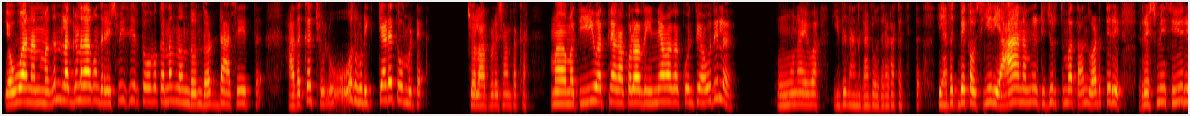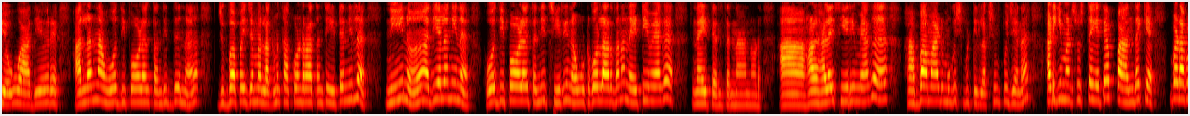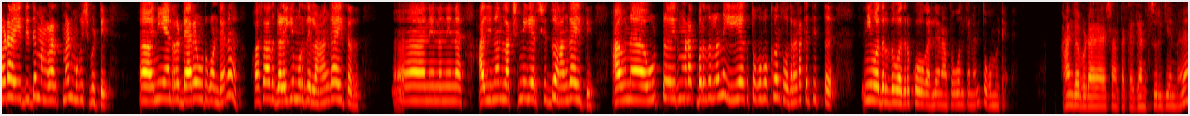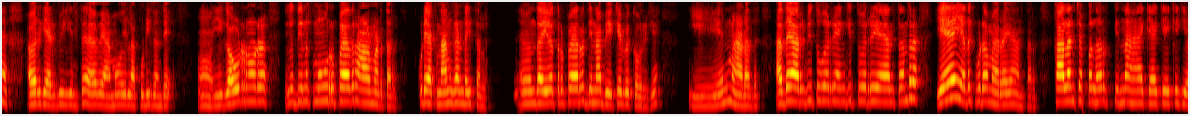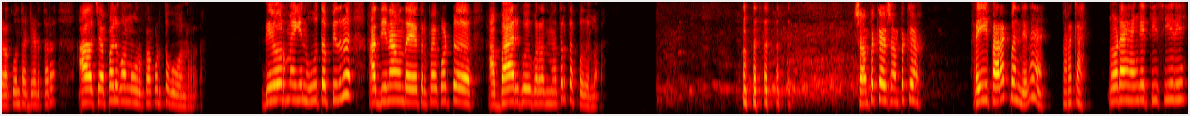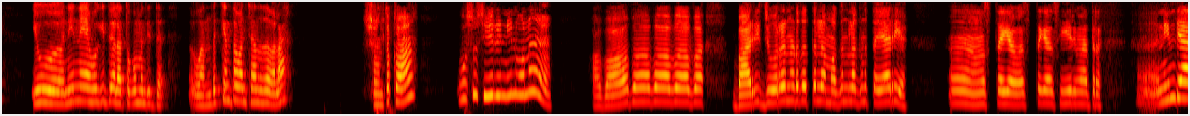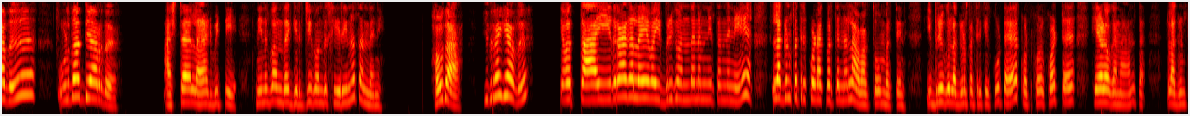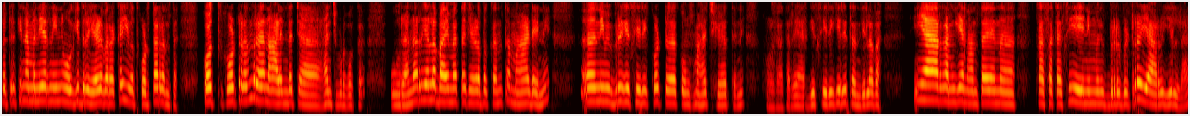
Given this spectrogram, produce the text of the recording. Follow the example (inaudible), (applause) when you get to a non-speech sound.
ಯವ್ವ ನನ್ನ ಮಗನ ಲಗ್ನದಾಗ ಒಂದು ರೇಷ್ಮೆ ಸೀರೆ ತೊಗೋಬೇಕನ್ನೋದು ನಂದೊಂದು ದೊಡ್ಡ ಆಸೆ ಇತ್ತು. ಅದಕ್ಕೆ ಚಲೋದು ಹುಡುಕ್ಯಾಡೆ ತೊಗೊಂಬಿಟ್ಟೆ. ಚಲೋ ಆತ್ಬಿಡಿ ಶಾಂತಕ್ಕ. ಮತ್ತೆ ಈ ಹೊತ್ನಾಗ ಹಾಕೊಳ್ಳೋದು ಇನ್ಯಾವಾಗ ಕುಂತಿ ಹೌದಿಲ್ಲ? ಹ್ಞೂ ಇದು ನನ್ನ ಗಂಡ ಒದರಾಡಕತ್ತಿತ್ತು ಎದಕ್ಕೆ ಬೇಕಾವ್ ಸೀರೆ? ಆ ನಮ್ನಿ ಟಿಜುರ್ ತುಂಬ ತಂದು ಹೊಡ್ತೀರಿ ರೇಷ್ಮೆ ಸೀರೆ, ಅವ್ವ ದೇವ್ರೆ. ಅಲ್ಲನ್ನ ಓ ದೀಪಾವಳಿ ತಂದಿದ್ದೇನ ಜುಬ್ಬಾ ಪೈಜಾಮ ಲಗ್ನಕ್ಕೆ ಹಾಕೊಂಡ್ರಾತಂತ ಇಟ್ಟನಿಲ್ಲ. ನೀನು ಅದೇಲ್ಲ ನೀನು. ಓ ದೀಪಾವಳಿ ತಂದಿದ್ದು ಸೀರೆ ನಾವು ಉಟ್ಕೊಲಾರ್ದನ ನೈಟಿ ಮ್ಯಾಗ? ನೈಟ್ ಅಂತ ನಾನು ನೋಡು. ಆ, ಹಳೆ ಸೀರೆ ಮ್ಯಾಗ ಹಬ್ಬ ಮಾಡಿ ಮುಗಿಸ್ಬಿಟ್ಟಿ, ಲಕ್ಷ್ಮೀ ಪೂಜೆನ. ಅಡಿಗೆ ಮಾಡಿ ಸುಸ್ತಾಗೈತಪ್ಪ ಅಂದಕ್ಕೆ ಬಡ ಬಡ ಇದ್ದಿದ್ದು ಮಾಡಿ ಮುಗಿಸ್ಬಿಟ್ಟಿ. ನೀ ಏನಾರ ಬೇರೆ ಉಟ್ಕೊಂಡೇನ? ಹೊಸದು ಗಳಿಗೆ ಮುರಿದಿಲ್ಲ, ಹಂಗಾಯ್ತದ. ನಿನ್ನ ನಿನ್ನ, ಅದು ಇನ್ನೊಂದು ಲಕ್ಷ್ಮಿಗೆ ಎರ್ಸಿದ್ದು ಹಂಗೈತಿ. ಅವನ ಊಟ ಇದು ಮಾಡಕ್ ಬರೋದಿಲ್ಲ ಈಗ ತಗೋಬೇಕು ಅಂತ ಒದರಾಡಕತ್ತಿತ್ತು ನೀವು ಅದ್ರದ್ದು ಒದ್ರಕ್ಕೆ ಹೋಗಲ್ಲ ನಾ ತಗೊಂತೇನೆ ಅಂತ ತಗೊಂಬಿಟ್ಟೆ. ಹಂಗ ಬಿಡ ಶಾಂತಕ ಗಂಡಸರಿಗೇನು ಅವ್ರಿಗೆ ಅರ್ಬಿಗಿಂತ ವ್ಯಾಮೋ ಇಲ್ಲ ಕುಡಿದಂದೆ ಹ್ಞೂ ಈಗ ಗೌಡ್ರು ನೋಡ್ರಿ, ಈಗ ದಿನಕ್ಕೆ ನೂರು ರೂಪಾಯಿ ಆದ್ರೆ ಹಾಳು ಮಾಡ್ತಾರೆ. ಕುಡಿಯಕ್ಕೆ ನನ್ನ ಗಂಡ ಐತಲ್ಲ. ಒಂದು ಐವತ್ತು ರೂಪಾಯಿ ಆದ್ರೆ ದಿನ ಬೇಕೇ ಬೇಕು ಅವರಿಗೆ. ಏನು ಮಾಡೋದು? ಅದೇ ಅರ್ಬಿ ತಗೋರಿ ಹಂಗಿ ತಗೋರಿ ಅಂತಂದ್ರೆ, ಏ ಎದಕ್ಕೆ ಬಿಡ ಮರಯ್ಯ ಅಂತಾರೆ. ಕಾಲನ್ ಚಪ್ಪಲ್ ಹರಿದು ತಿನ್ನ ಹಾಕಿ ಹಾಕಿ ಹಾಕಿ ಹೇಳ್ಕೊಂತ ಅಡ್ಡಾಡ್ತಾರೆ ಆ ಚಪ್ಪಲಿಗೆ ಒಂದು ನೂರು ರೂಪಾಯಿ ಕೊಟ್ಟು ದೇವ್ರ ಮ್ಯಾಗಿನ ಹೂ ತಪ್ಪಿದ್ರೆ ಆ ದಿನ ಒಂದು ಐವತ್ತು ರೂಪಾಯಿ ಕೊಟ್ಟು ಆ ಬಾರಿಗೆ ಹೋಗಿ ಬರೋದು ಮಾತ್ರ ತಪ್ಪೋದಿಲ್ಲ. (laughs) ಶಾಂತಕ ಶಾಂತಕ ಐ ಪರಕ್ ಬಂದೇನ? ಪರಕ, ನೋಡ ಹೆಂಗೈತಿ ಸೀರೆ? ಇವು ನಿನ್ನೆ ಹೋಗಿದ್ದೆಲ್ಲ ತೊಗೊಂಬಂದಿದ್ದೆ. ಒಂದಕ್ಕಿಂತ ಒಂದು ಚಂದ ಅದಾವಲ್ಲ? ಶಾಂತಕ ಹೊಸ ಸೀರೆ ನೀನು ಅಬಾ, ಬಾ ಬಾ ಬಾ ಬಾ. ಭಾರಿ ಜೋರ ನಡೆದತ್ತಲ್ಲ ಮಗನ ಲಗ್ನ ತಯಾರಿ. ಹೊಸ್ತಯ್ಯ ಹೊಸ್ತಯ್ಯ ಸೀರೆ ಮಾತ್ರ. ನಿಂದು ಯಾವ್ದು ಉಳ್ದದ್ದು ಯಾರ್ದು? ಅಷ್ಟೇ ಅಲ್ಲ, ಆಡ್ಬಿಟ್ಟು. ನಿನಗೊಂದು ಗಿರ್ಜಿಗೊಂದು ಸೀರೆನ ತಂದೇನಿ. ಹೌದಾ? ಇದ್ರಾಗ ಯಾವ್ದು? ಇವತ್ತ? ಇದ್ರಾಗಲ್ಲ ಇವ ಇಬ್ರಿಗೂ ಒಂದೇ ನಮ್ನಿ ತಂದೇನಿ. ಲಗ್ನ ಪತ್ರಿಕೆ ಕೊಡಕ್ ಬರ್ತೇನಲ್ಲ, ಅವಾಗ ತೊಗೊಂಬರ್ತೇನೆ. ಇಬ್ರಿಗೂ ಲಗ್ನ ಪತ್ರಿಕೆ ಕೊಟ್ಟೆ ಕೊಟ್ಕೊ ಕೊಟ್ಟೆ, ಹೇಳೋಗಣ ಅಂತ. ಲಗ್ನ ಪತ್ರಿಕೆ ನಮ್ಮ ಮನೆಯವ್ರು ನೀನು ಹೋಗಿದ್ರೆ ಹೇಳಿ ಬರಕ ಇವತ್ತು ಕೊಡ್ತಾರಂತ. ಕೊತ್ ಕೊಟ್ರಂದ್ರೆ ನಾಳಿಂದ ಚ, ಹಂಚ್ಬಿಡ್ಬೇಕು. ಊರನವ್ರಿಗೆಲ್ಲ ಬಾಯಿ ಮಾತಾ ಹೇಳ್ಬೇಕಂತ ಮಾಡೇನಿ. ನೀವಿಬ್ರಿಗೆ ಸೀರೆ ಕೊಟ್ಟು ಕುಂಕುಮ ಹಚ್ಚಿ ಹೇಳ್ತೇನೆ. ಹೋದಾದ್ರೆ ಯಾರಿಗೆ ಸೀರೆ ಗಿರಿ ತಂದಿಲ್ಲವ ಯಾರು ನಮ್ಗೇನು ಅಂತ ಏನು ಕಸ ಕಸಿ ನಿಮ್ಮ ಇಬ್ಬರು ಬಿಟ್ಟರೆ ಯಾರು ಇಲ್ಲ.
